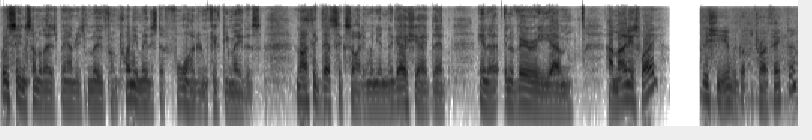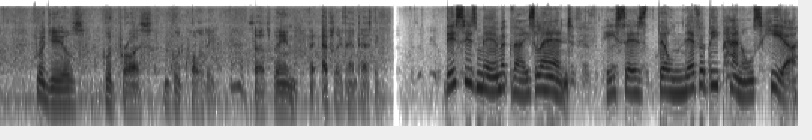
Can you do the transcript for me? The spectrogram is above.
we've seen some of those boundaries move from 20 metres to 450 metres. And I think that's exciting when you negotiate that in a, in a very um, harmonious way. This year we've got the trifecta, good yields, good price, and good quality. So it's been absolutely fantastic. This is Mayor McVeigh's land. He says there'll never be panels here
